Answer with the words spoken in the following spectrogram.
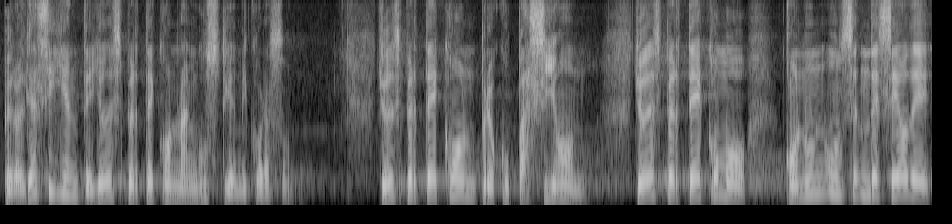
pero al día siguiente yo desperté con angustia en mi corazón. Yo desperté con preocupación. Yo desperté como con un, deseo de,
